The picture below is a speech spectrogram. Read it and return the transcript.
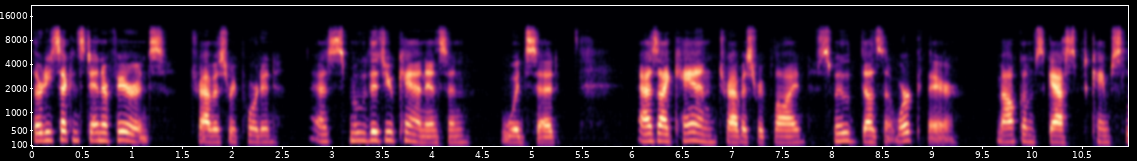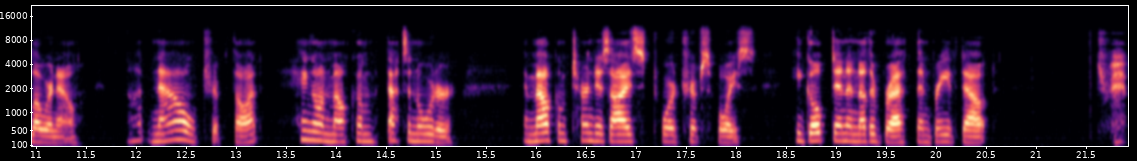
Thirty seconds to interference, Travis reported. As smooth as you can, Ensign, Woods said. As I can, Travis replied. Smooth doesn't work there. Malcolm's gasps came slower now. Not now, Trip thought. Hang on, Malcolm. That's an order. And Malcolm turned his eyes toward Trip's voice. He gulped in another breath, then breathed out. Trip.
